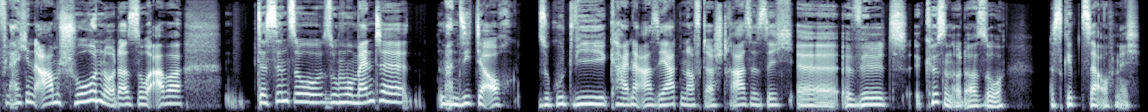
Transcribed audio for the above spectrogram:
vielleicht in Arm schon oder so, aber das sind so, so Momente, man sieht ja auch so gut wie keine Asiaten auf der Straße sich äh, wild küssen oder so. Das gibt's ja auch nicht.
